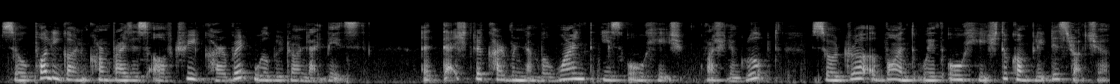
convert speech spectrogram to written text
So polygon comprises of three carbon will be drawn like this. Attached the carbon number 1 is OH functional group, so draw a bond with OH to complete the structure.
